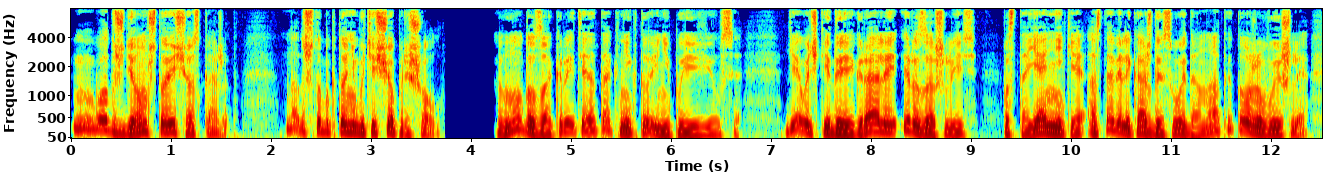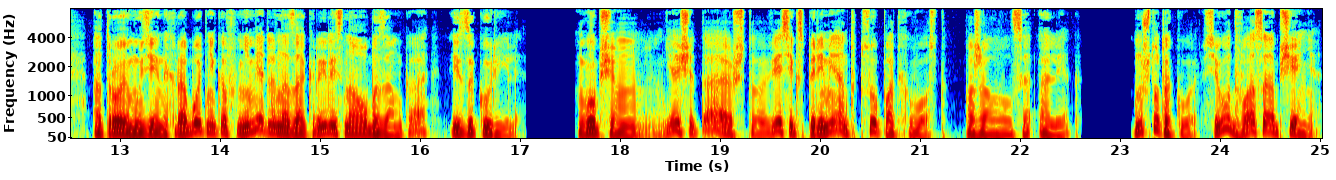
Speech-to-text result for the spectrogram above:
Вот ждем, что еще скажет. Надо, чтобы кто-нибудь еще пришел. Но до закрытия так никто и не появился. Девочки доиграли и разошлись. Постоянники оставили каждый свой донат и тоже вышли, а трое музейных работников немедленно закрылись на оба замка и закурили. В общем, я считаю, что весь эксперимент псу под хвост. — пожаловался Олег. «Ну что такое? Всего два сообщения.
